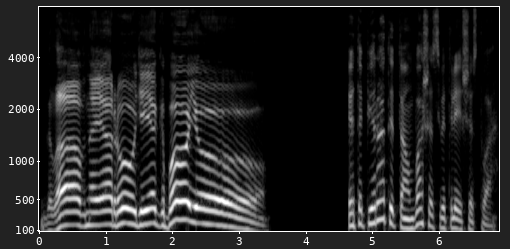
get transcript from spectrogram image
Главное орудие к бою! Это пираты там, ваше светлейшество?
